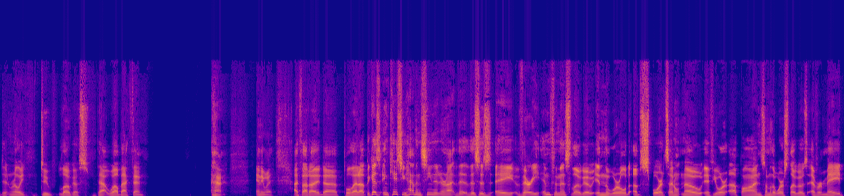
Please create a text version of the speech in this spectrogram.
didn't really do logos that well back then. anyway, I thought I'd uh, pull that up because, in case you haven't seen it or not, th- this is a very infamous logo in the world of sports. I don't know if you're up on some of the worst logos ever made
